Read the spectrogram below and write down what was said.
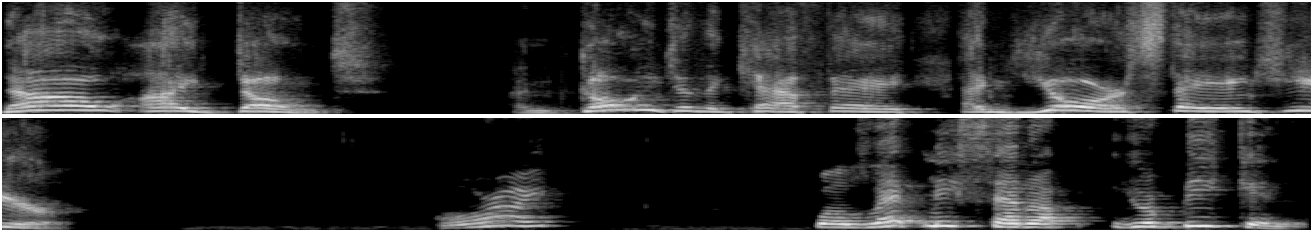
No, I don't. I'm going to the cafe and you're staying here. All right. Well, let me set up your beacon.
